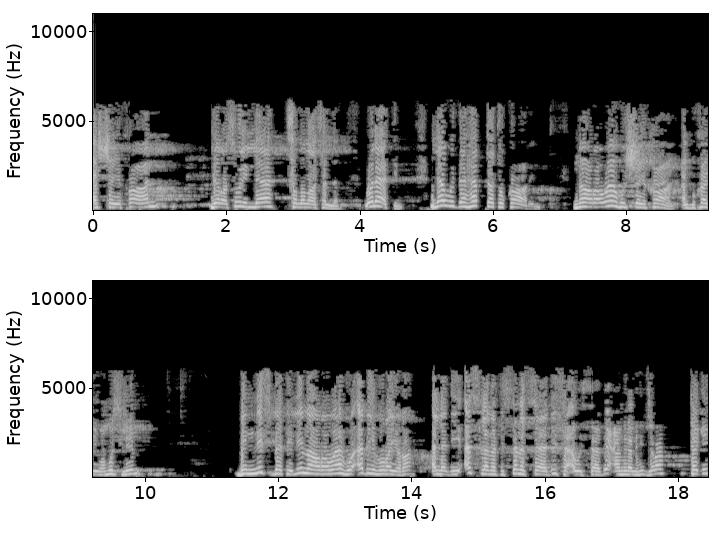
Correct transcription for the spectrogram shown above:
الشيخان لرسول الله صلى الله عليه وسلم. ولكن لو ذهبت تقارن ما رواه الشيخان البخاري ومسلم بالنسبة لما رواه أبي هريرة الذي أسلم في السنة السادسة أو السابعة من الهجرة تجد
